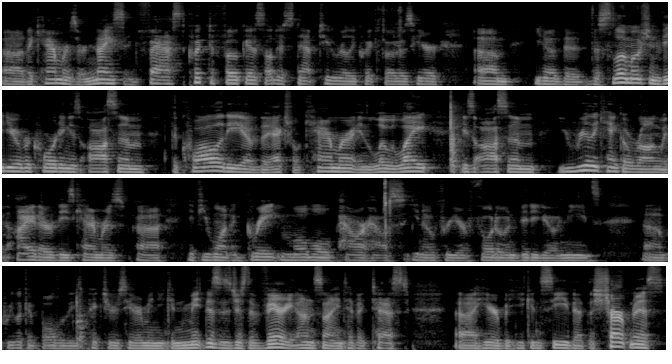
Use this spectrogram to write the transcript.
Uh, the cameras are nice and fast, quick to focus. I'll just snap two really quick photos here. Um, you know, the, the slow motion video recording is awesome. The quality of the actual camera in low light is awesome. You really can't go wrong with either of these cameras uh, if you want a great mobile powerhouse, you know, for your photo and video needs. Uh, if we look at both of these pictures here, I mean, you can this is just a very unscientific test uh, here, but you can see that the sharpness,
